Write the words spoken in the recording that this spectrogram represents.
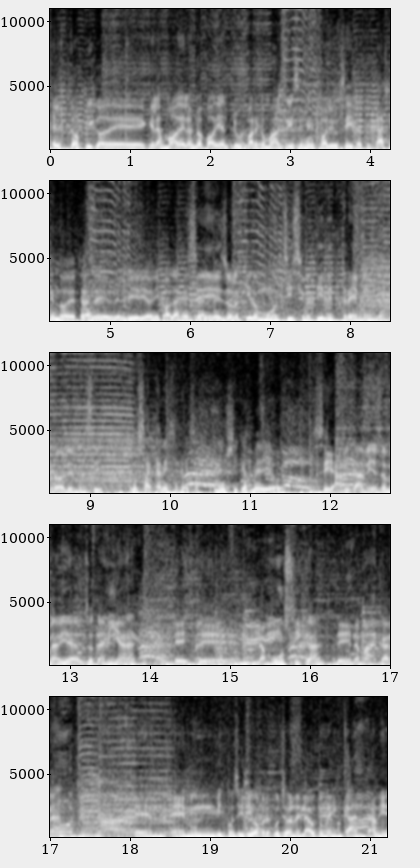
el tópico de que las modelos no podían triunfar como actrices en Hollywood. Sí, lo que está haciendo detrás de- del vídeo Nicolás es Sí, realmente... yo lo quiero muchísimo. Tiene tremendos problemas, sí. Lo sacan esas, esas músicas medio... Sí, a mí también. Yo me había, yo tenía este, la música de la máscara en, en un dispositivo para escuchar en el auto. Me encanta a mí.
